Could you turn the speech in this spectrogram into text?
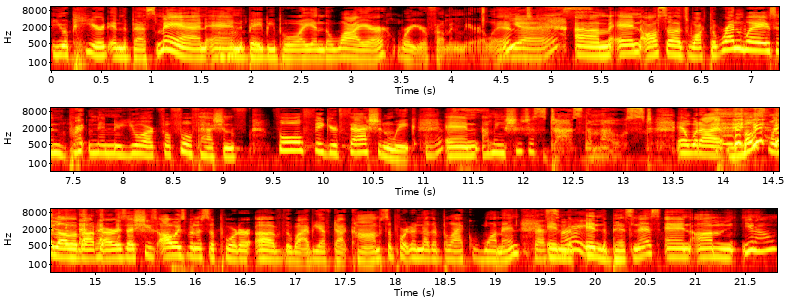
you appeared in The Best Man and Baby Boy and The Wire, where you're from in Maryland. Mm-hmm. Yes. Um, and also has walked the runways in Britain and New York for full fashion, full figured fashion week. And I mean, she just does the most. And what I mostly love about her is that she's always been a supporter of the YBF.com, supporting another black woman That's in right. the in the business, and um, you know,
